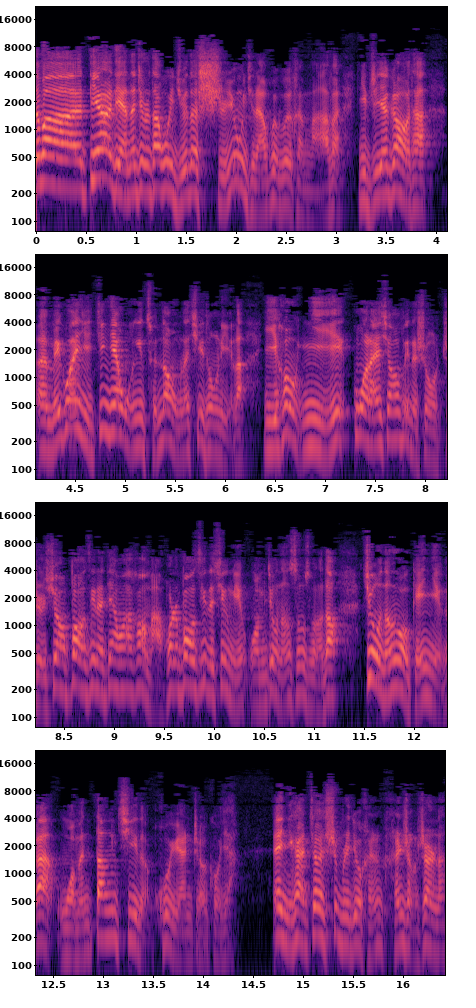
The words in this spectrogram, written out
那么第二点呢，就是他会觉得使用起来会不会很麻烦？你直接告诉他，呃，没关系，今天我给你存到我们的系统里了，以后你过来消费的时候，只需要报自己的电话号码或者报自己的姓名，我们就能搜索得到，就能够给你按我们当期的会员折扣价。哎，你看这是不是就很很省事儿呢？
